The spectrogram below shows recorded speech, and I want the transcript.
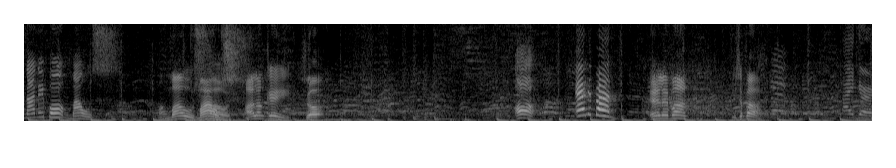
nanay po, mouse. Mouse. Mouse. Alang K. So, Ah, Elephant. Elephant. Isa pa. Tiger.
